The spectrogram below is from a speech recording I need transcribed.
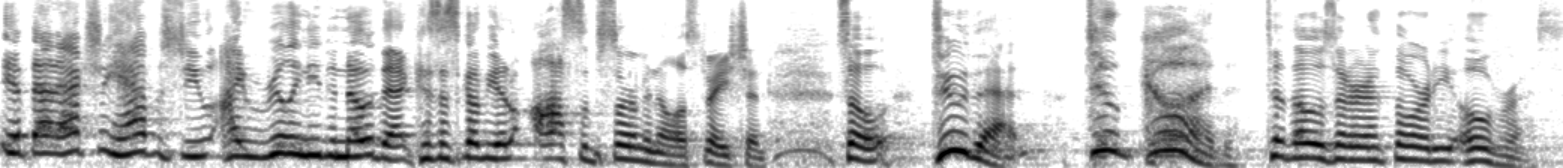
if that actually happens to you, I really need to know that because it's going to be an awesome sermon illustration. So do that. Do good to those that are in authority over us.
